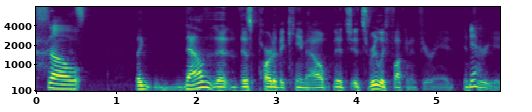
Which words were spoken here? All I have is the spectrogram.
so like now that this part of it came out, it's it's really fucking infuriating. Yeah.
